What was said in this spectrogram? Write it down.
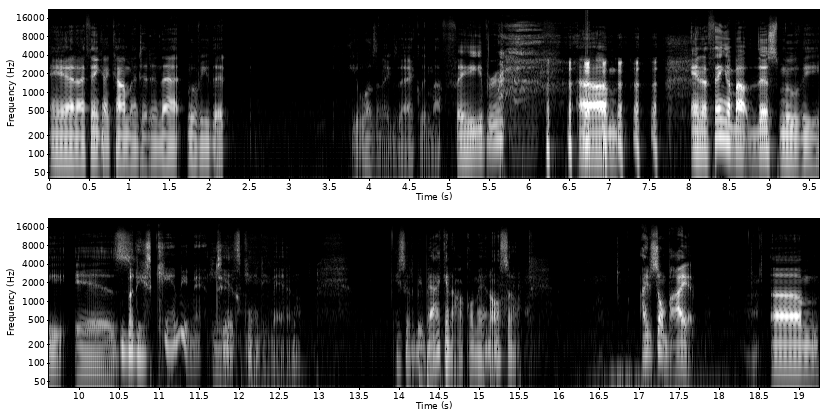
And I think I commented in that movie that he wasn't exactly my favorite. um, and the thing about this movie is But he's Candyman he too. is Candyman. He's going to be back in Aquaman also. I just don't buy it. Um,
